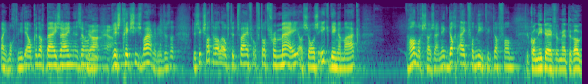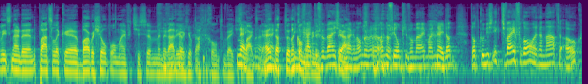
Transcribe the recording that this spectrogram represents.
maar je mocht er niet elke dag bij zijn en zo. Ja, ja. restricties waren er. Dus, dat, dus ik zat er al over te twijfelen of dat voor mij, als, zoals ik dingen maak, handig zou zijn. Ik dacht eigenlijk van niet. Ik dacht van, Je kon niet even met de Roglic naar de plaatselijke barbershop om eventjes eh, met een radiootje op de achtergrond een beetje Nee, te hè? nee. Dat, dat ik kon even de verwijzing Ja. naar een ander, ander filmpje van mij. Maar nee, dat, dat kon niet. Ik twijfelde al en Renate ook.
